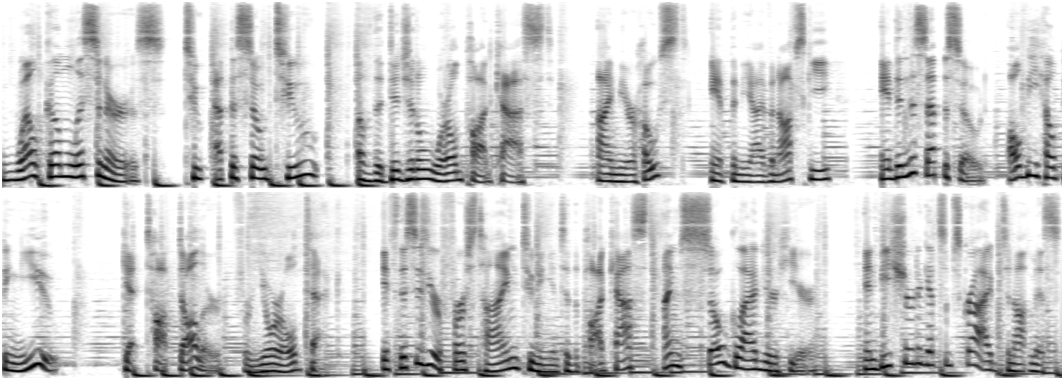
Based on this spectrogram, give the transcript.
Welcome, listeners, to episode two of the Digital World Podcast. I'm your host, Anthony Ivanovsky, and in this episode, I'll be helping you get top dollar for your old tech. If this is your first time tuning into the podcast, I'm so glad you're here. And be sure to get subscribed to not miss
